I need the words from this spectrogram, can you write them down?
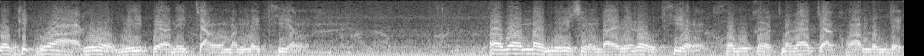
ก็คิดว่าโลกนี้เป็นอนิจจังมันไม่เที่ยง เพราะว่าไม่มีสิ่งใดในโลกเที่ยง คนเกิดมาแล้วจากความเป็นเด็ก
